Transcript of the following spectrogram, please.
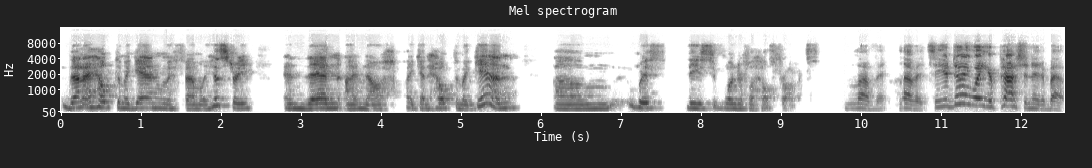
Then I helped them again with family history, and then I'm now I can help them again um, with these wonderful health products. Love it. Love it. So you're doing what you're passionate about.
